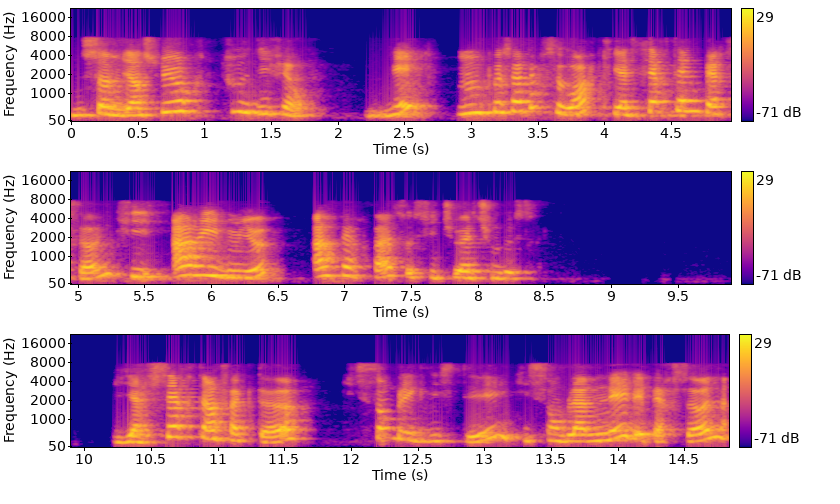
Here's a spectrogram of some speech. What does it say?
Nous sommes bien sûr tous différents, mais on peut s'apercevoir qu'il y a certaines personnes qui arrivent mieux à faire face aux situations de stress. Il y a certains facteurs qui semblent exister et qui semblent amener des personnes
